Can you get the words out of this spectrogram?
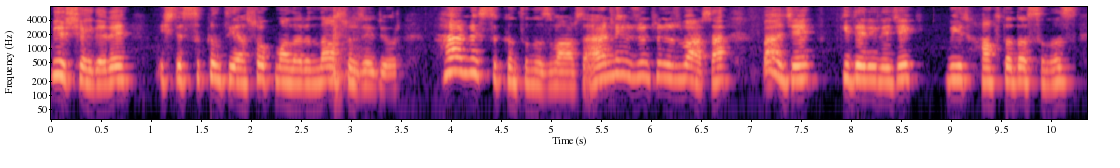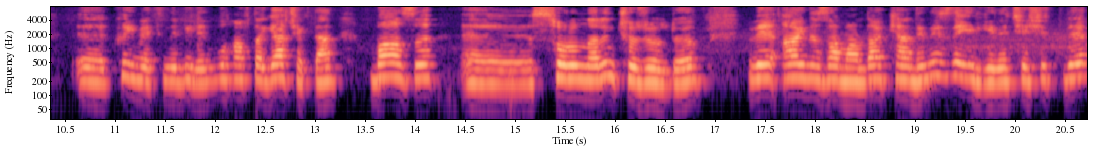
bir şeyleri işte sıkıntıya sokmalarından söz ediyor. Her ne sıkıntınız varsa, her ne üzüntünüz varsa bence giderilecek bir haftadasınız. E, kıymetini bilin. Bu hafta gerçekten bazı e, sorunların çözüldüğü ve aynı zamanda kendinizle ilgili çeşitli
